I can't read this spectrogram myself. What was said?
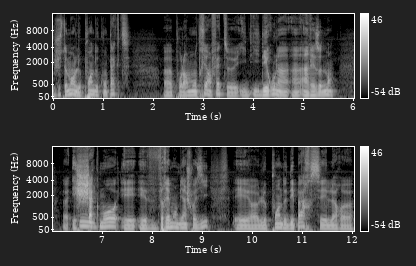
justement le point de contact euh, pour leur montrer, en fait, euh, il, déroule un, raisonnement. et hmm. chaque mot est, vraiment bien choisi. Et le point de départ, c'est leur,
